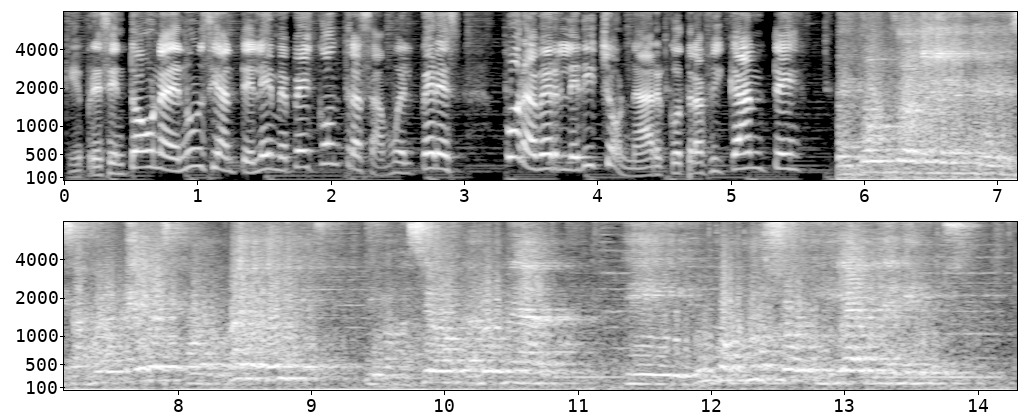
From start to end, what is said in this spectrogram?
que presentó una denuncia ante el MP contra Samuel Pérez por haberle dicho narcotraficante. En contra de Samuel Pérez por varios delitos, difamación, calumnia y un concurso ideal de delitos.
